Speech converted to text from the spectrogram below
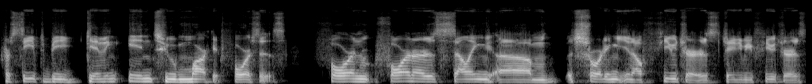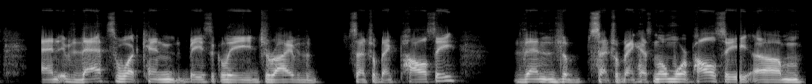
perceived to be giving into market forces. Foreign foreigners selling, um, shorting, you know, futures, JGB futures, and if that's what can basically drive the central bank policy, then the central bank has no more policy um,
